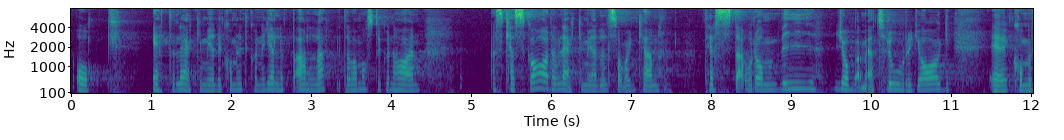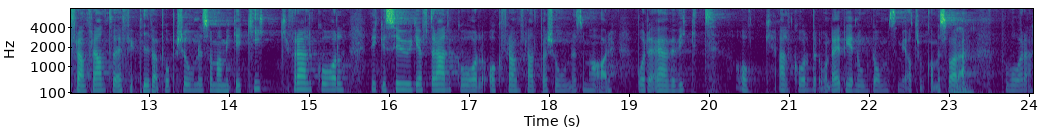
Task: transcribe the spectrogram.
Och ett läkemedel kommer inte kunna hjälpa alla, utan man måste kunna ha en alltså, kaskad av läkemedel som man kan testa. Och de vi jobbar med, tror jag, Eh, kommer framförallt vara effektiva på personer som har mycket kick för alkohol, mycket sug efter alkohol och framförallt personer som har både övervikt och alkoholberoende. Det är nog de som jag tror kommer svara mm. på våra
